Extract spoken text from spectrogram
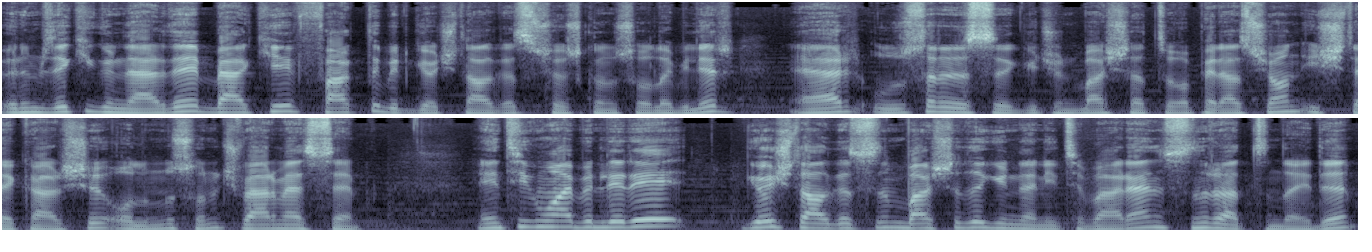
Önümüzdeki günlerde belki farklı bir göç dalgası söz konusu olabilir eğer uluslararası gücün başlattığı operasyon işte karşı olumlu sonuç vermezse. NTV muhabirleri göç dalgasının başladığı günden itibaren sınır hattındaydı.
